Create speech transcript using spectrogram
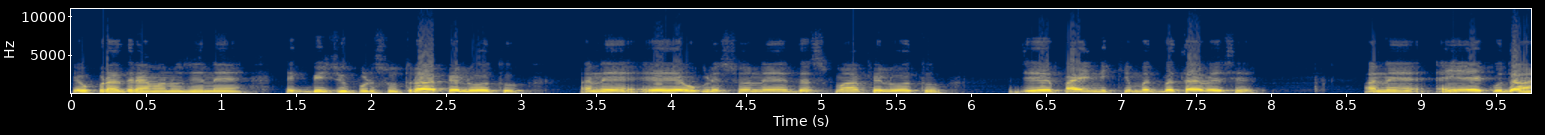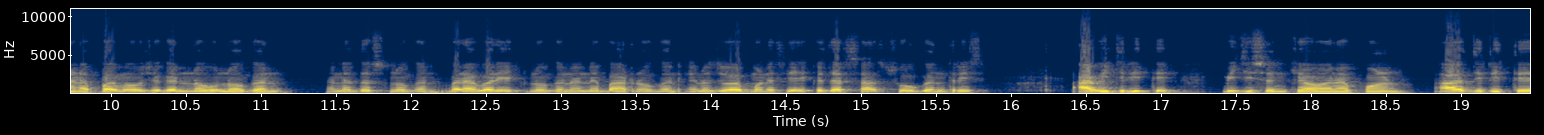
એ ઉપરાંત રામાનુજને એક બીજું પણ સૂત્ર આપેલું હતું અને એ ઓગણીસો ને દસમાં આપેલું હતું, જે પાઈની કિંમત બતાવે છે. અને અહીંયા એક ઉદાહરણ આપવામાં આવ્યું છે કે નવનો ઘન અને દસનો ઘન, બરાબર એકનો ઘન અને બારનો ઘન. એનો જવાબ મળે છે એક હજાર સાતસો ઓગણત્રીસ. આવી જ રીતે બીજી સંખ્યાઓના પણ આ જ રીતે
